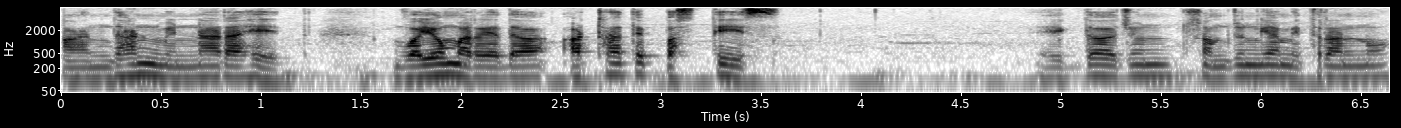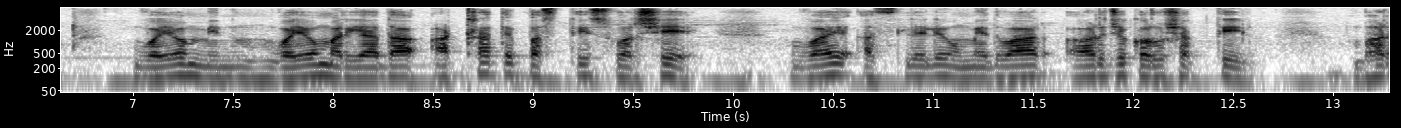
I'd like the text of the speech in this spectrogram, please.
मानधन मिळणार आहेत. वयोमर्यादा अठरा ते पस्तीस. एकदा अजून समजून घ्या मित्रांनो वयो वयोमर्यादा अठरा ते पस्तीस वर्षे वय असलेले उमेदवार अर्ज करू शकतील. भर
